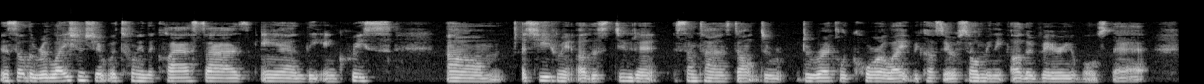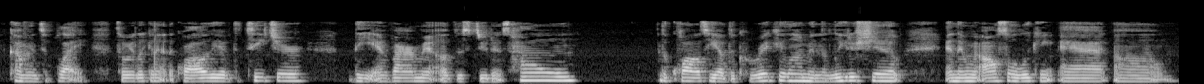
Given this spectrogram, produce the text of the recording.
And so the relationship between the class size and the increased um, achievement of the student sometimes don't di- directly correlate because there are so many other variables that come into play. So we're looking at the quality of the teacher, the environment of the student's home, the quality of the curriculum and the leadership. And then we're also looking at um,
